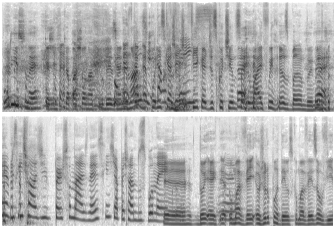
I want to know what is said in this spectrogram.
Por isso, né? Que a gente fica apaixonado por desenho animado. É, é por isso que a gente fica discutindo sobre o waifu e husbando, entendeu? É. é por isso que a gente fala de personagem, né? É por isso que a gente é apaixonado dos bonecos. É, do, é, é. Uma vez, eu juro por Deus que uma vez eu vi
